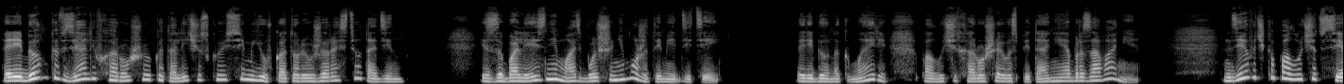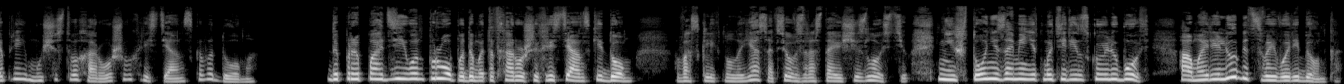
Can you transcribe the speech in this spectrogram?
«Ребенка взяли в хорошую католическую семью, в которой уже растет один. Из-за болезни мать больше не может иметь детей. Ребенок Мэри получит хорошее воспитание и образование. Девочка получит все преимущества хорошего христианского дома. «Да пропади он пропадом, этот хороший христианский дом!» — воскликнула я со все возрастающей злостью. «Ничто не заменит материнскую любовь, а Мэри любит своего ребенка.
